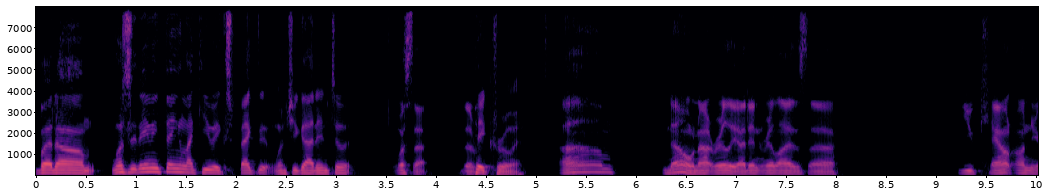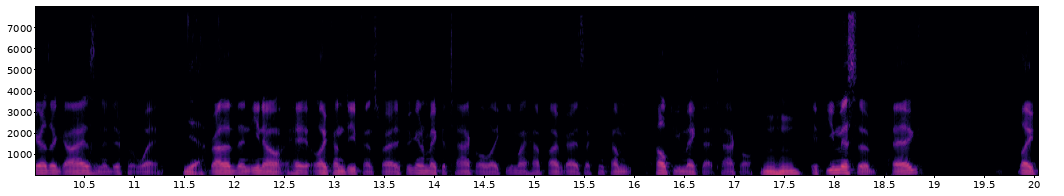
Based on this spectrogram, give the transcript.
But um, was it anything like you expected once you got into it? What's that? The pit crewing. Um, no, not really. I didn't realize uh, you count on your other guys in a different way. Yeah. Rather than you know, hey, like on defense, right? If you're going to make a tackle, like you might have five guys that can come help you make that tackle. Mm-hmm. If you miss a peg, like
